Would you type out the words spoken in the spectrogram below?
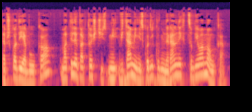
Na przykład jabłko ma tyle wartości witamin i składników mineralnych, co biała mąka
